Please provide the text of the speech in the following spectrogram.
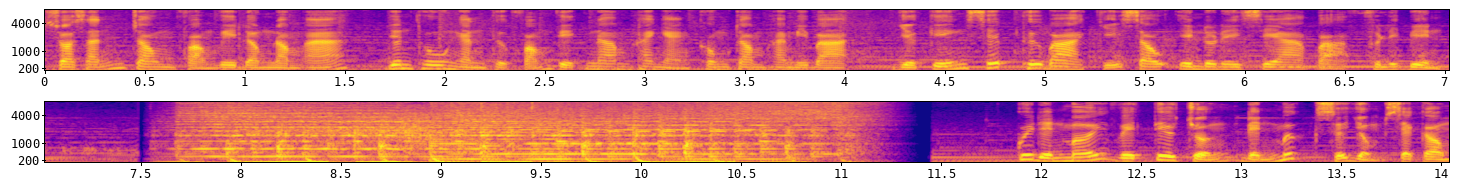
So sánh trong phạm vi Đông Nam Á, doanh thu ngành thực phẩm Việt Nam 2023 dự kiến xếp thứ ba chỉ sau Indonesia và Philippines. Quy định mới về tiêu chuẩn định mức sử dụng xe công.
